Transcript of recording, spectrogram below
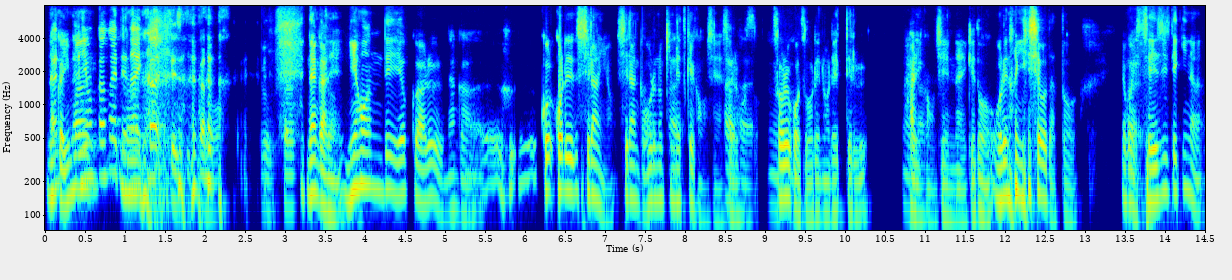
なんか今、何も考えてないか、政治的かの。なんかね、日本でよくある、なんか、ふここれ知らんよ。知らんか、俺の決めつけかもしれない。それこそ。それこそ俺のレッテル貼りかもしれないけど、俺の印象だと、やっぱり政治的な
